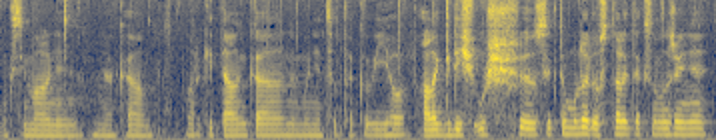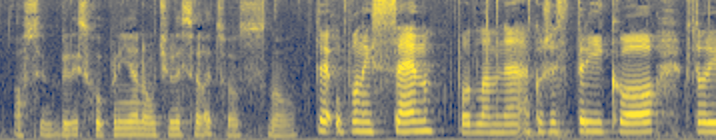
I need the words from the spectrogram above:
maximálně nějaká markitánka nebo něco takového. Ale když už se k tomuhle dostali, tak samozřejmě asi byli schopní a naučili se lecos. No. To je úplný sen podľa mňa, akože strýko, ktorý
